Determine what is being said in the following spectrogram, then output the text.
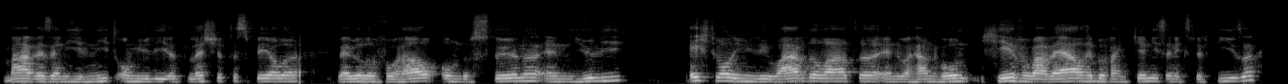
maar wij zijn hier niet om jullie het lesje te spelen. Wij willen vooral ondersteunen en jullie echt wel in jullie waarde laten en we gaan gewoon geven wat wij al hebben van kennis en expertise.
